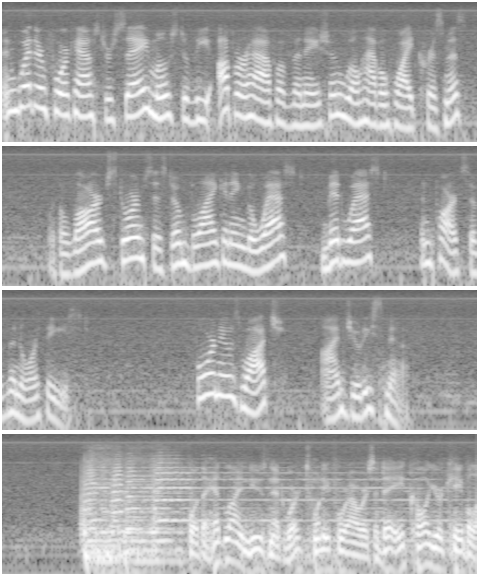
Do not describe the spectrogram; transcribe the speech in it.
And weather forecasters say most of the upper half of the nation will have a white Christmas, with a large storm system blanketing the west, midwest, and parts of the northeast. For Newswatch, I'm Judy Smith. For the Headline News Network 24 hours a day, call your cable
